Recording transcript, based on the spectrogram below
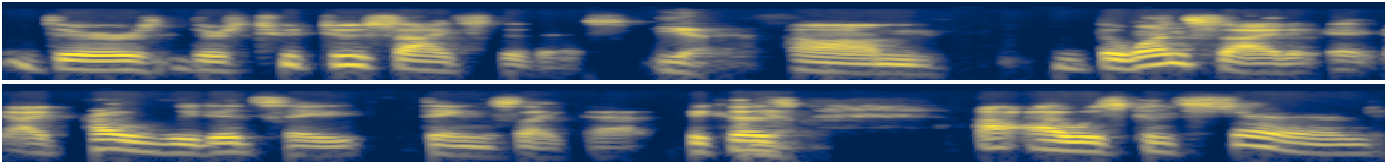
there's there's two two sides to this. Yeah. Um, the one side, I probably did say things like that because yeah. I, I was concerned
